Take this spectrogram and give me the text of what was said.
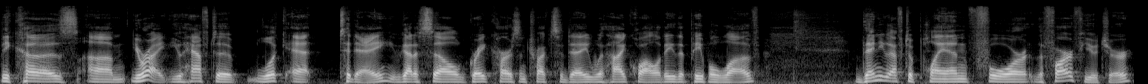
because um, you're right. You have to look at today. You've got to sell great cars and trucks today with high quality that people love. Then you have to plan for the far future,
